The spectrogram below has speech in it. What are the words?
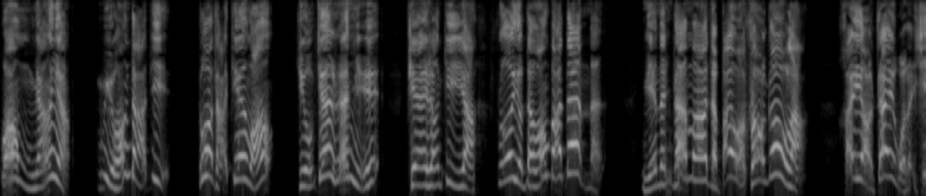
王母娘娘，玉皇大帝，多塔天王，九天神女。”天上地下所有的王八蛋们，你们他妈的把我操够了，还要摘我的心，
